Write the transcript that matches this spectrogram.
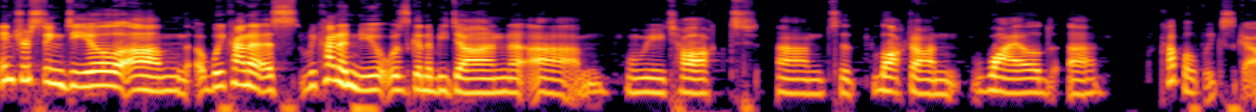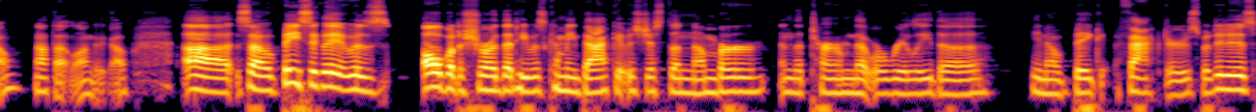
interesting deal. Um, we kind of we kind of knew it was going to be done. Um, when we talked um to Locked On Wild uh a couple of weeks ago, not that long ago. Uh, so basically, it was all but assured that he was coming back. It was just the number and the term that were really the you know big factors. But it is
